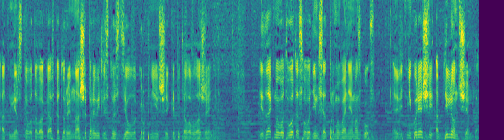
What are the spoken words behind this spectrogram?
от мерзкого табака, в который наше правительство сделало крупнейшие капиталовложения. Итак, мы вот-вот освободимся от промывания мозгов. Ведь не курящий обделен чем-то,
